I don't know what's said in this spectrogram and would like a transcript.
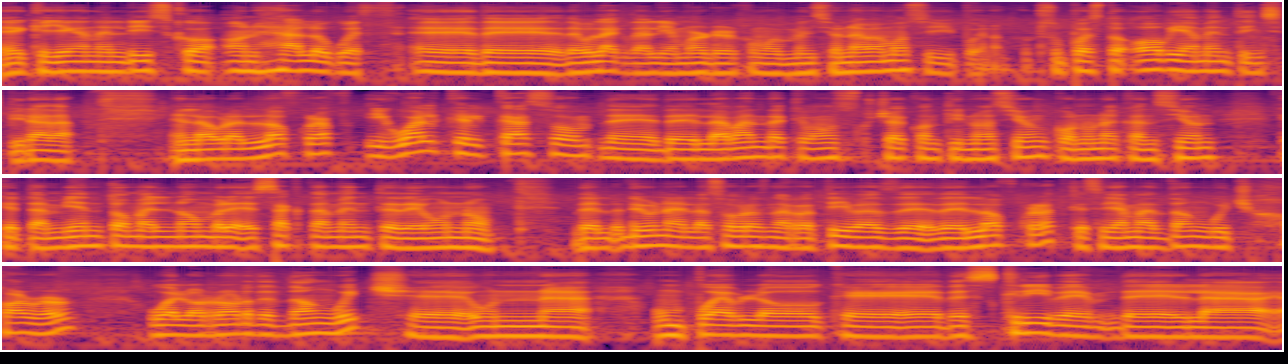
Eh, que llega en el disco On Halloween eh, de, de, Black Dahlia Murder, como mencionábamos, y bueno, por supuesto, obviamente inspirada en la obra de Lovecraft, igual que el caso de, la banda que vamos a escuchar a continuación, con una canción que también toma el nombre exactamente de uno de, de una de las obras narrativas de, de, Lovecraft, que se llama Dunwich Horror o el horror de Dunwich, eh, una, un pueblo que describe de la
